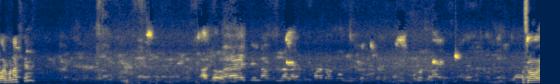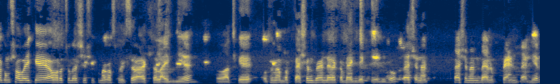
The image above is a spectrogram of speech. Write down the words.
করব না আজকে আসসালামু আলাইকুম সবাইকে, আবারও চলে এসেছি সুকুনা কসমেটিক্স এর আরেকটা লাইভ নিয়ে। তো আজকে প্রথমে আমরা ফ্যাশন ব্র্যান্ডের একটা ব্যাগ দেখিয়ে দিব। Fashion and fashion and brand ব্যাগের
